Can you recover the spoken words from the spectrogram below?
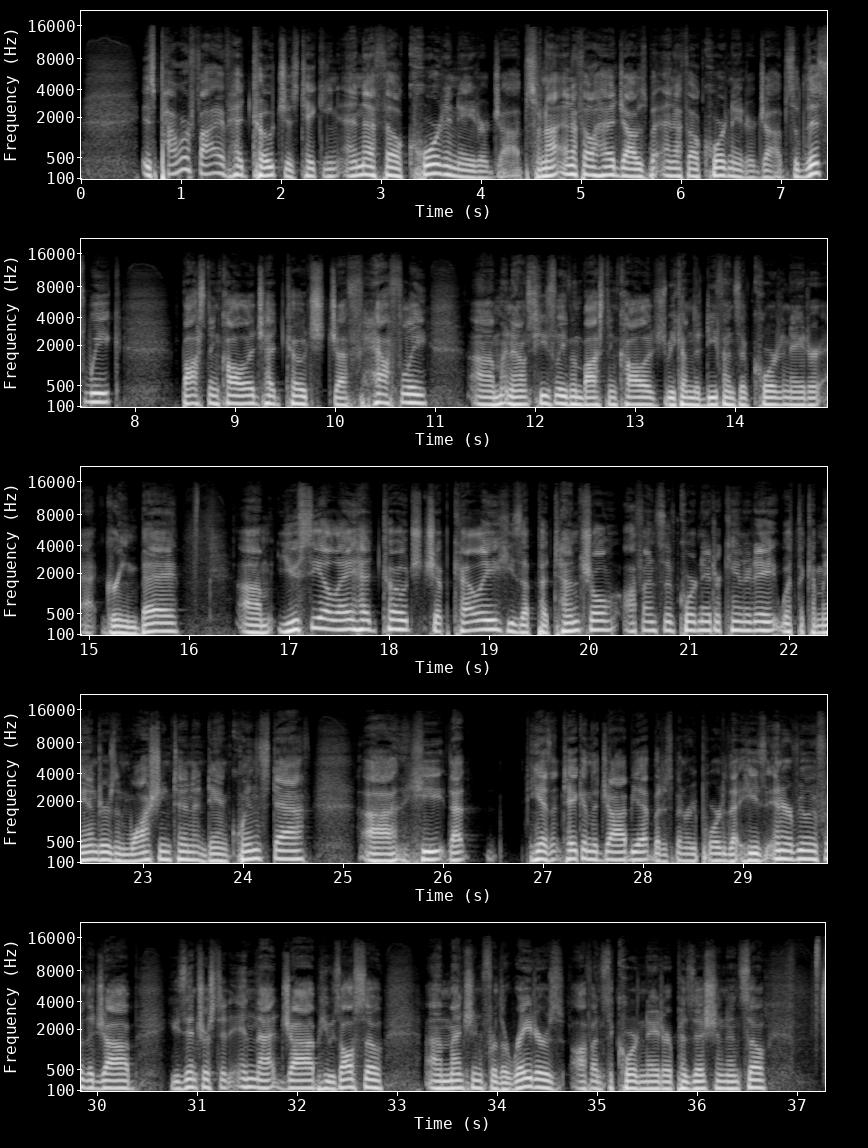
is Power Five head coaches taking NFL coordinator jobs. So not NFL head jobs, but NFL coordinator jobs. So this week, Boston College head coach Jeff Hafley um, announced he's leaving Boston College to become the defensive coordinator at Green Bay. Um, UCLA head coach Chip Kelly, he's a potential offensive coordinator candidate with the Commanders in Washington and Dan Quinn staff. Uh, he that he hasn't taken the job yet, but it's been reported that he's interviewing for the job. He's interested in that job. He was also uh, mentioned for the Raiders offensive coordinator position, and so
